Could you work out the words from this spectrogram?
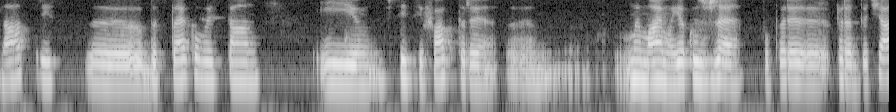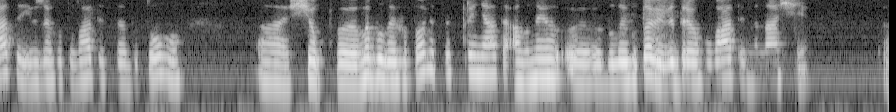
настрій, безпековий стан і всі ці фактори ми маємо якось вже передбачати і вже готуватися до того, щоб е, ми були готові це сприйняти, а вони е, були готові відреагувати на наші е,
